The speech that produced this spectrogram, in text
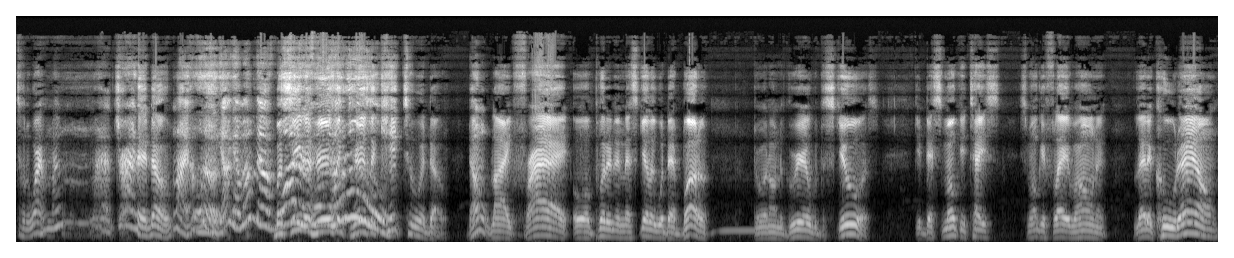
to the wife, I'm like, mm, I try that though. I'm like, hold Oh, up. y'all got my mouth But see, the, here's the here's the kick to it though. Don't like fry it or put it in that skillet with that butter. Throw it on the grill with the skewers. Get that smoky taste, smoky flavor on it. Let it cool down.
